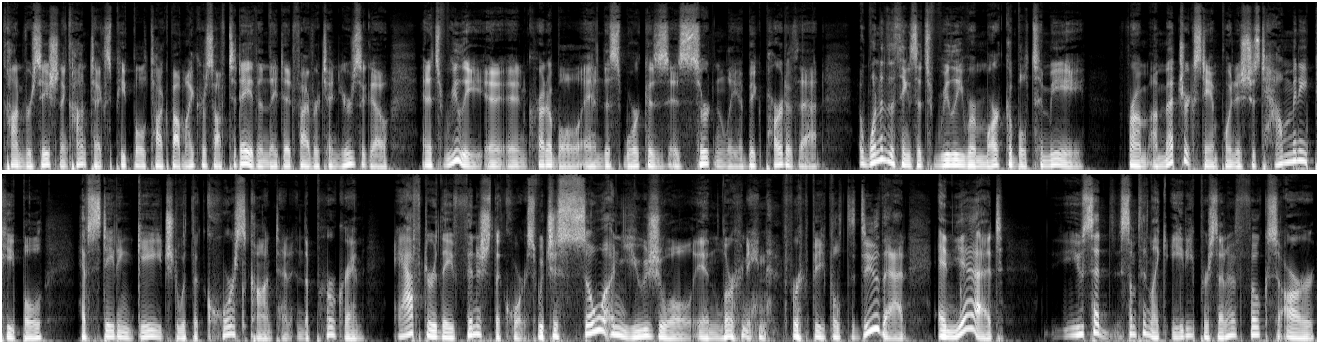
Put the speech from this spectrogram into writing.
conversation and context people talk about Microsoft today than they did five or 10 years ago. And it's really incredible. And this work is, is certainly a big part of that. One of the things that's really remarkable to me from a metric standpoint is just how many people have stayed engaged with the course content and the program after they've finished the course, which is so unusual in learning for people to do that. And yet, you said something like 80% of folks are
